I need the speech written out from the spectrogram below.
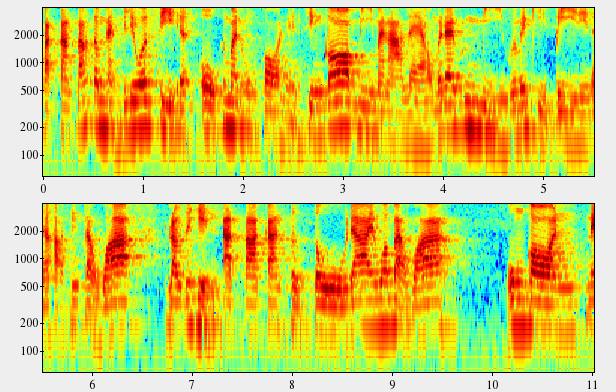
ตักการตั้งตำแหน่งที่เรียกว่า CSO ขึ้นมาในองค์กรเนี่ยจริงก็มีมานานแล้วไม่ได้เพิ่งมีเมื่อไม่กี่ปีนี้นะคะเพียงแต่ว่าเราจะเห็นอัตราการเติบโตได้ว่าแบบว่าองค์กรใน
